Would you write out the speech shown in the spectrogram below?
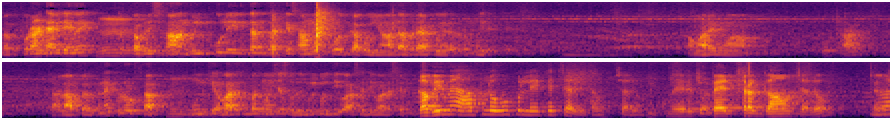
पुराने टाइम रहे हुए हम्म। तो कब्रिस्तान बिल्कुल एकदम घर के सामने खोद का कोई यहाँ दब रहा है कोई दब रहा वहीं रहते हमारे वहाँ वो था तालाब पे प्लॉट था हम्म। उनकी हमारे बस वहीं से शुरू बिल्कुल दीवार से दीवार से। कभी मैं आप लोगों को लेके चलता हूँ चलो मेरे पैतृक गाँव चलो। हाँ।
